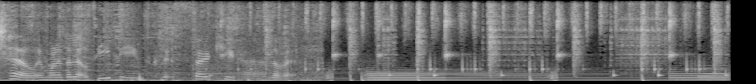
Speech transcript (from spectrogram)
chill in one of the little teepees because it's so cute here. I love it.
